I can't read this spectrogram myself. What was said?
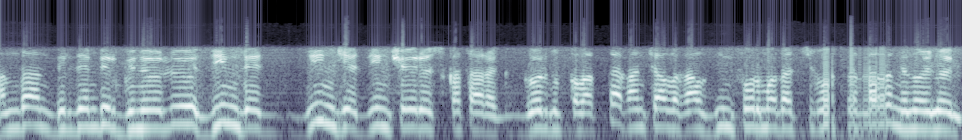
андан бирден бир күнөөлүү динде дин же дин чөйрөсү катары көрүнүп калат да. Канчалык ал дин формада чыгып атса дагы мен ойлойм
